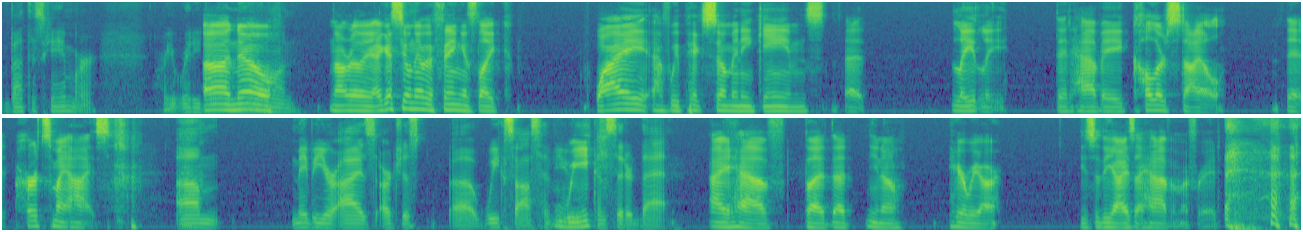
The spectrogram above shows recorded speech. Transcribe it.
about this game, or are you ready to Uh, no, not really. I guess the only other thing is like, why have we picked so many games that lately that have a color style that hurts my eyes? Um, maybe your eyes are just uh, weak sauce. Have you Weak? considered that? I have, but that you know, here we are. These are the eyes I have. I'm afraid.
